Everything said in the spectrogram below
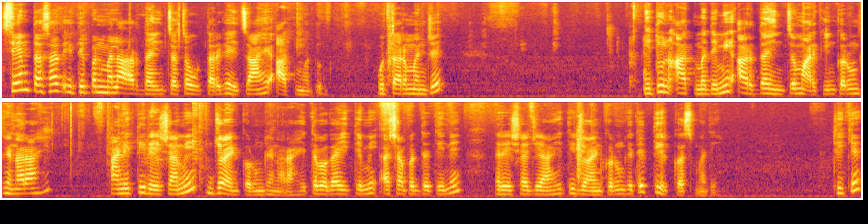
सेम तसाच इथे पण मला अर्धा इंचाचा उतार घ्यायचा आहे आतमधून. उतार म्हणजे इथून आतमध्ये मी अर्धा इंच मार्किंग करून घेणार आहे आणि ती रेषा मी जॉईन करून घेणार आहे. तर बघा इथे मी अशा पद्धतीने रेषा जी आहे ती जॉईन करून घेते तिरकसमध्ये. ठीक आहे?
